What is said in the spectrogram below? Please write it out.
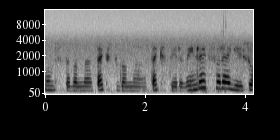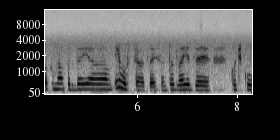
mums gan teksts, gan teksti ir vienlīdz svarīgi, sokumā pat bija ilustrācijas, un tad vajadzēja kaut ko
